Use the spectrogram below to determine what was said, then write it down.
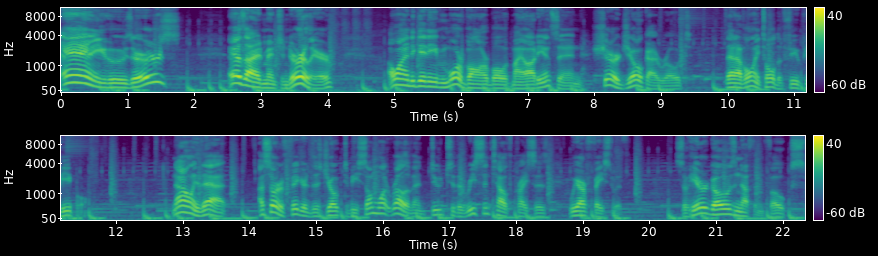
Any Hoosers, as I had mentioned earlier, I wanted to get even more vulnerable with my audience and share a joke I wrote that I've only told a few people. Not only that, I sort of figured this joke to be somewhat relevant due to the recent health crisis we are faced with. So here goes nothing, folks.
